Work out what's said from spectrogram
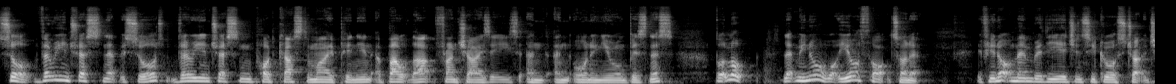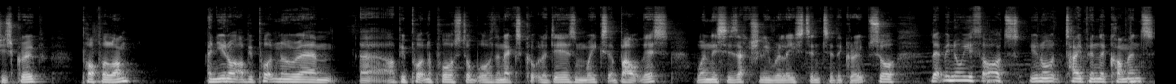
So, very interesting episode, very interesting podcast, in my opinion, about that franchisees and, and owning your own business. But look, let me know what are your thoughts on it. If you're not a member of the Agency Growth Strategies group, pop along. And you know, I'll be putting a um, uh, I'll be putting a post up over the next couple of days and weeks about this when this is actually released into the group. So let me know your thoughts. You know, type in the comments.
